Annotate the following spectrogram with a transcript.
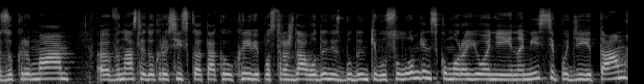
Зокрема, е, внаслідок російської атаки у Києві постраждав один із будинків у Солом'янському районі. І на місці події там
